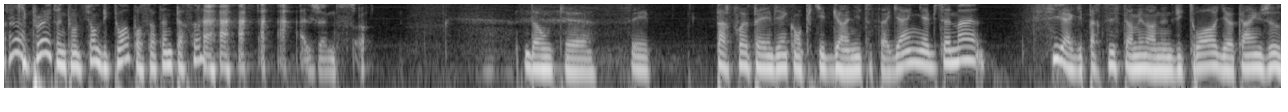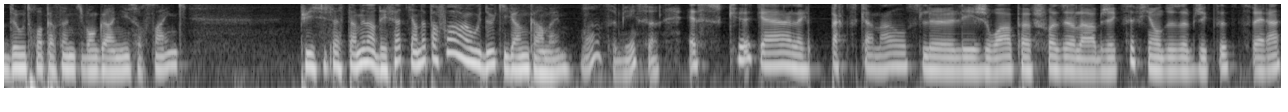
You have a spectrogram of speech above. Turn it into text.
Ce qui peut être une condition de victoire pour certaines personnes. Ah, j'aime ça. Donc, euh, c'est parfois bien compliqué de gagner toute la gang. Habituellement, si la partie se termine en une victoire, il y a quand même juste deux ou trois personnes qui vont gagner sur cinq. Puis si ça se termine en défaite, il y en a parfois un ou deux qui gagnent quand même. Ouais, c'est bien ça. Est-ce que quand la partie commence, le- les joueurs peuvent choisir leur objectif? Ils ont deux objectifs différents,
